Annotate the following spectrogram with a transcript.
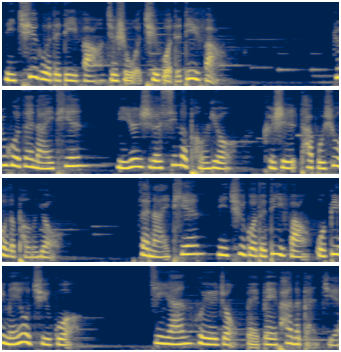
你去过的地方就是我去过的地方。如果在哪一天你认识了新的朋友，可是他不是我的朋友；在哪一天你去过的地方我并没有去过，竟然会有一种被背叛的感觉。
